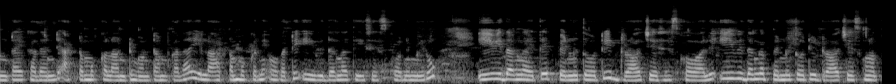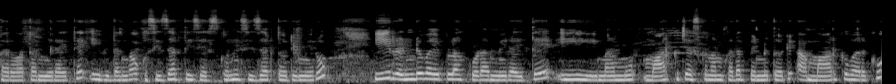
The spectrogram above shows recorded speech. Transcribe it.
ఉంటాయి కదండి. అట్టముక్కలు అంటూ ఉంటాం కదా. ఇలా అట్టముక్కని ఒకటి ఈ విధంగా తీసేసుకొని మీరు ఈ విధంగా అయితే పెన్నుతోటి డ్రా చేసేసుకోవాలి. ఈ విధంగా పెన్నుతోటి డ్రా చేసుకున్న తర్వాత మీరైతే ఈ విధంగా ఒక సిజర్ తీసేసుకొని సిజర్ తోటి మీరు ఈ రెండు వైపులా కూడా మీరైతే ఈ మనము మార్క్ చేసుకున్నాం కదా పెన్నుతోటి ఆ మార్క్ వరకు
